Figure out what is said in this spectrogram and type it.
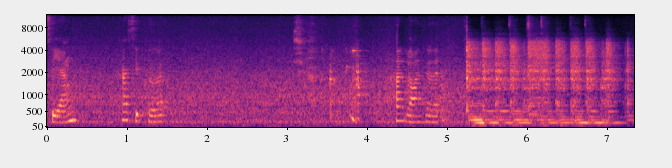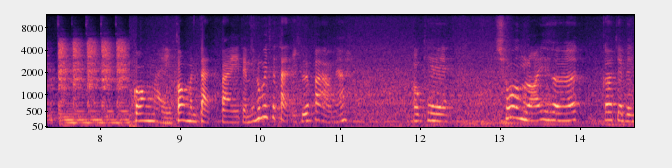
เสียง 50 เฮิร์ตซ์500เฮิร์ตกล้องใหม่กล้องมันตัดไป แต่ไม่รู้มันจะตัดอีกหรือเปล่านะ โอเค ช่วงร้อยเฮิร์ตก็จะเป็น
